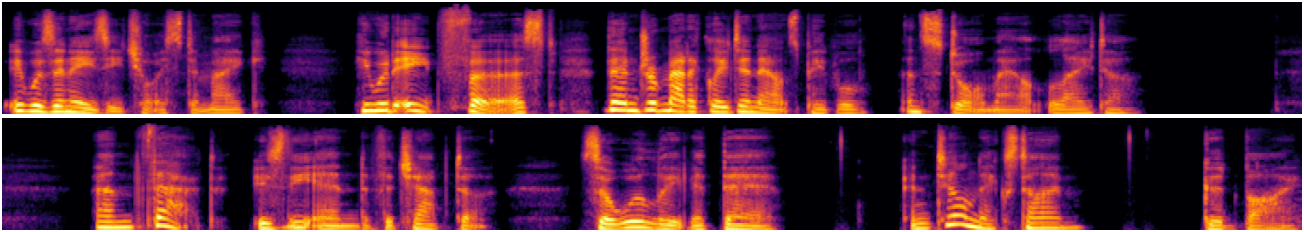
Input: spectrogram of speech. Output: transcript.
It was an easy choice to make. He would eat first, then dramatically denounce people, and storm out later. And that is the end of the chapter, so we'll leave it there. Until next time, goodbye.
